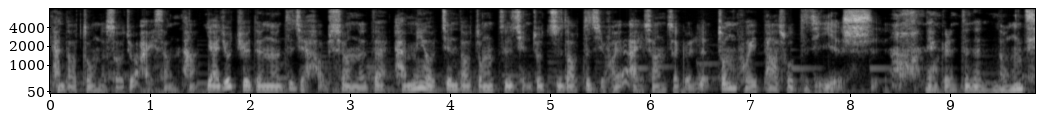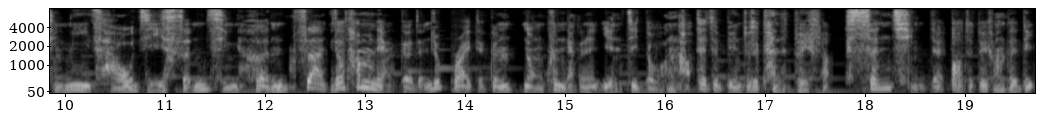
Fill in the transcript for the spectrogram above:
看到钟的时候就爱上他，雅就觉得呢自己好像呢在还没有见到钟之前就知道自己会爱上这个人。钟回答。他说自己也是，两个人真的浓情蜜，超级深情，很赞。你知道他们两个人，就 Bright 跟农困两个人演技都很好，在这边就是看着对方深情的抱着对方的脸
